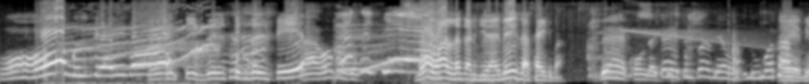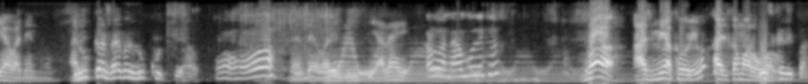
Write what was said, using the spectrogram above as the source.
ઓહો ગુલ્ફી આવી ગઈ. ગુલ્ફી ગુલ્ફી ગુલ્ફી હા હો પણ બહુ વાર લગાડી દીધા સાઈડમાં બે ખોંગા કે તમ કોઈ બે વખત ઊભો થા. એ બે હવા દે ને લુકાન ભાઈ પણ લુખુ જ છે હાવ. ઓહો. બે બે વાળી ગુલ્ફી આલે કડવા નામ હું લખ્યું? જો આજ મે ખવડાવ્યું હો, કાલ તમારો બુર્જ ખલીફા.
